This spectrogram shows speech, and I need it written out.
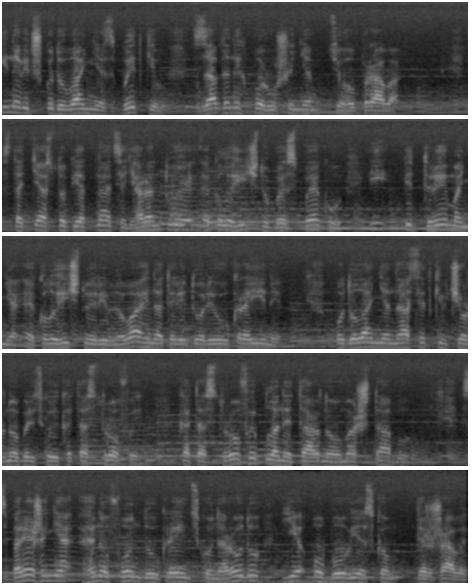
і на відшкодування збитків, завданих порушенням цього права. Стаття 115 гарантує екологічну безпеку і підтримання екологічної рівноваги на території України, подолання наслідків Чорнобильської катастрофи, катастрофи планетарного масштабу. Збереження генофонду українського народу є обов'язком держави.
